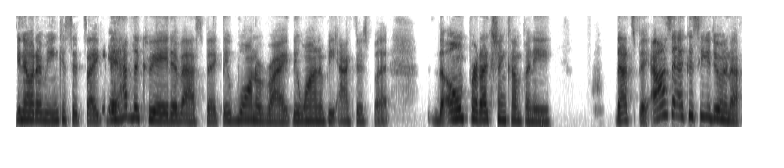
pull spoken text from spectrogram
You know what I mean? Because it's like yeah. they have the creative aspect. They want to write. They want to be actors, but the own production company, that's big. Honestly, I could see you doing that.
